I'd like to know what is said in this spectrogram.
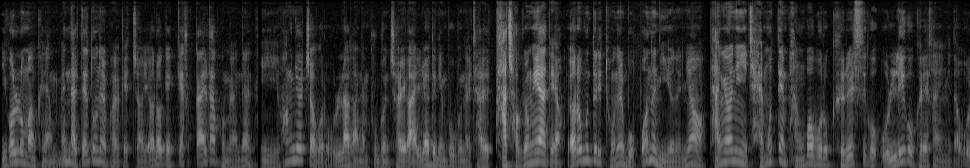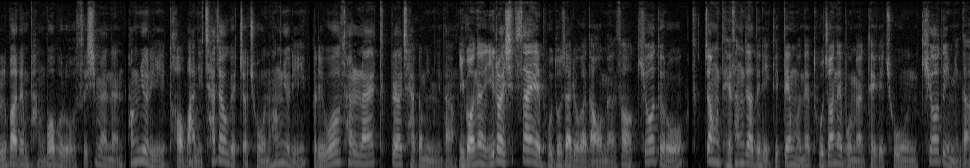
이걸로만 그냥 맨날 떼돈을 벌겠죠. 여러 개 계속 깔다 보면은 이 확률적으로 올라가는 부분 저희가 알려드린 부분을 잘 다 적용해야 돼요. 여러분들이 돈을 못 버는 이유는요. 당연히 잘못된 방법으로 글을 쓰고 올리고 그래서입니다. 올바른 방법으로 쓰시면은 확률이 더 많이 찾아오겠죠. 좋은 확률이. 그리고 설날 특별 자금입니다. 이거는 1월 14일 보도 자료가 나오면서 키워드로 특정 대상자들이 있기 때문에 도전해 보면 되게 좋은 키워드입니다.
